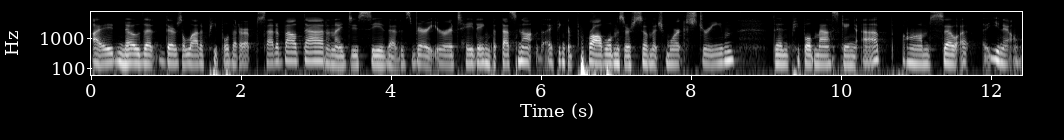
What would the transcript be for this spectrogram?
I know that there's a lot of people that are upset about that, and I do see that it's very irritating, but that's not, I think the problems are so much more extreme than people masking up. Um, so, uh, you know,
